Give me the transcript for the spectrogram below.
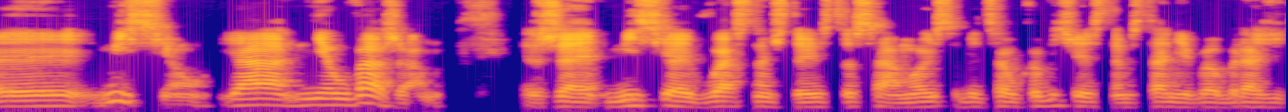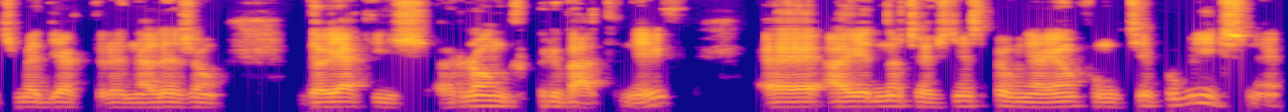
y, misją. Ja nie uważam, że misja i własność to jest to samo i sobie całkowicie jestem w stanie wyobrazić media, które należą do jakichś rąk prywatnych, e, a jednocześnie spełniają funkcje publiczne.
